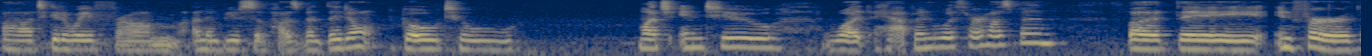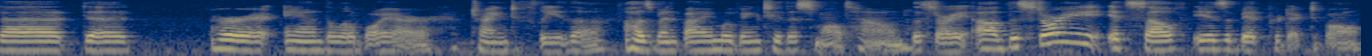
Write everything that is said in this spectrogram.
uh, to get away from an abusive husband. They don't go too much into what happened with her husband, but they infer that the her and the little boy are trying to flee the husband by moving to this small town. The story, uh, the story itself is a bit predictable.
